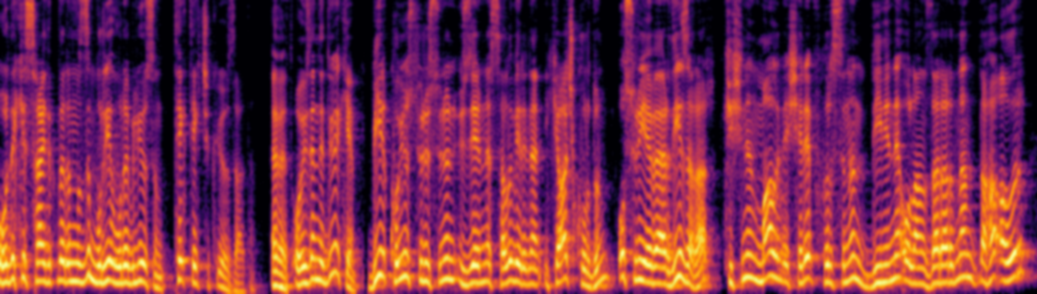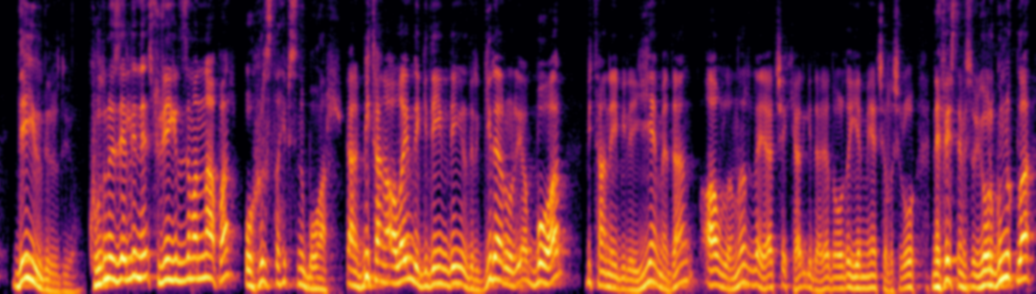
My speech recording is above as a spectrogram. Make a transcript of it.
oradaki saydıklarımızı buraya vurabiliyorsun. Tek tek çıkıyor zaten. Evet o yüzden de diyor ki bir koyun sürüsünün üzerine salı verilen iki aç kurdun o sürüye verdiği zarar kişinin mal ve şeref hırsının dinine olan zararından daha ağır değildir diyor. Kurdun özelliği ne? Sürüye girdiği zaman ne yapar? O hırsla hepsini boğar. Yani bir tane alayım da gideyim değildir. Girer oraya boğar bir taneyi bile yiyemeden avlanır veya çeker gider ya da orada yemeye çalışır. O nefes nefes yorgunlukla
